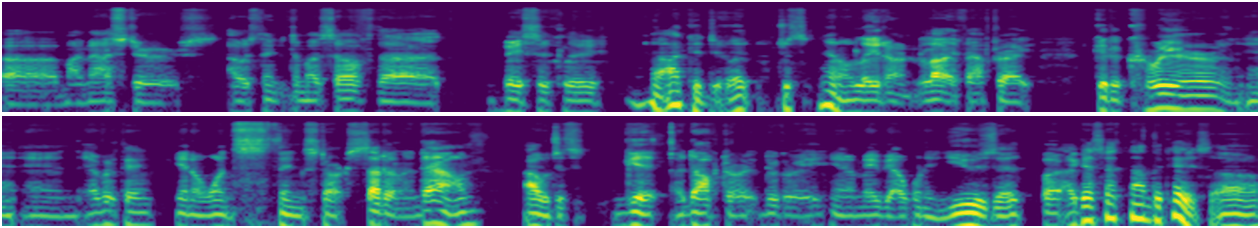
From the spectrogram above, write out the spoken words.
uh, my master's, I was thinking to myself that basically yeah, I could do it just, you know, later in life after I get a career and, and, everything. You know, once things start settling down, I would just get a doctorate degree. You know, maybe I wouldn't use it, but I guess that's not the case. Uh,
